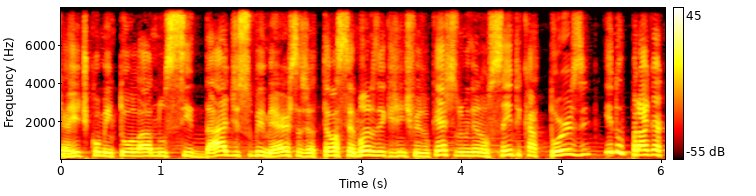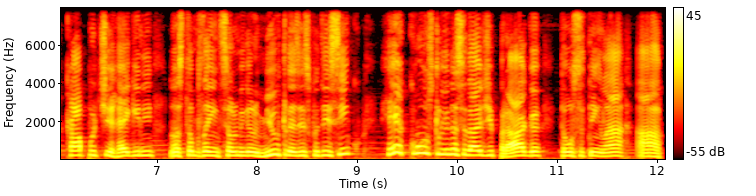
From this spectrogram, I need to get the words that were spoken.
que a gente comentou lá no Cidade Submersa, já tem umas semanas aí que a gente fez o cast, se não me engano, é o 114. E no Praga Caput Regni, nós estamos aí, se não me engano, 1355, reconstruindo a cidade de Praga. Então você tem lá a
